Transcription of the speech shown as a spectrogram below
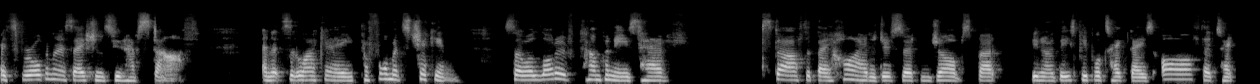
it's for organizations who have staff. And it's like a performance check in. So a lot of companies have staff that they hire to do certain jobs, but you know, these people take days off, they take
